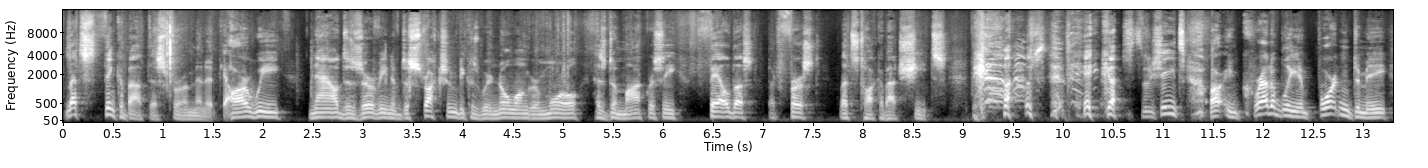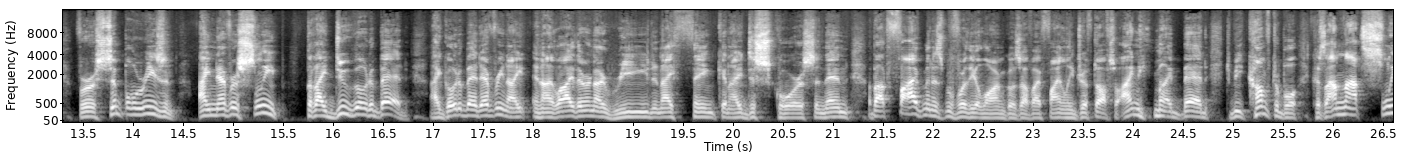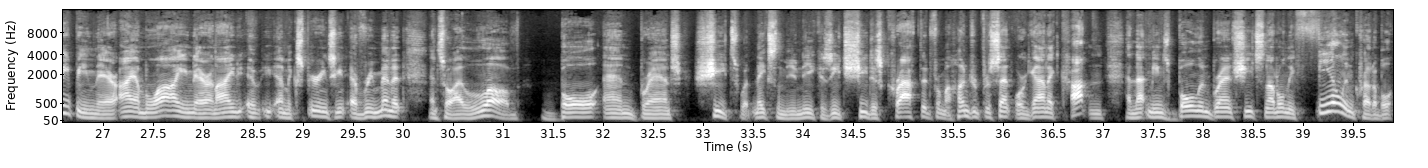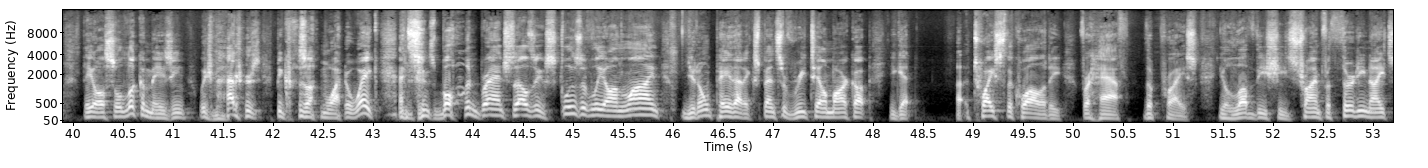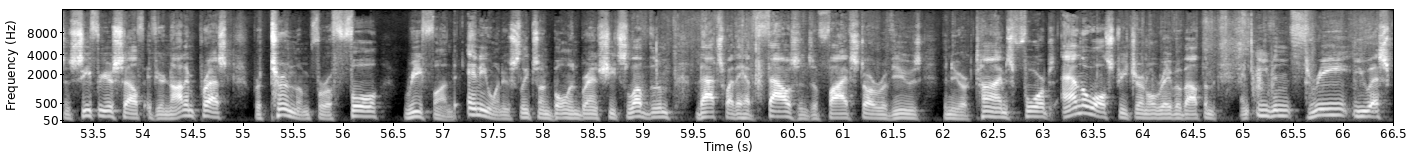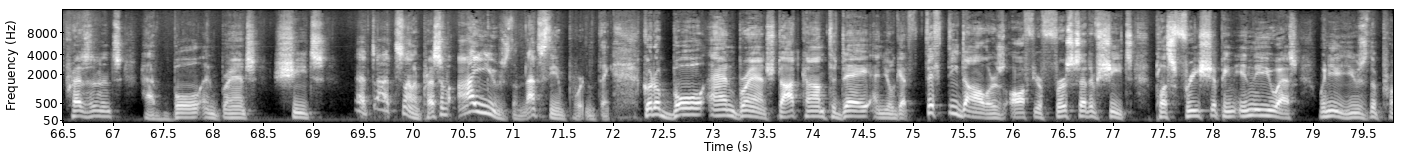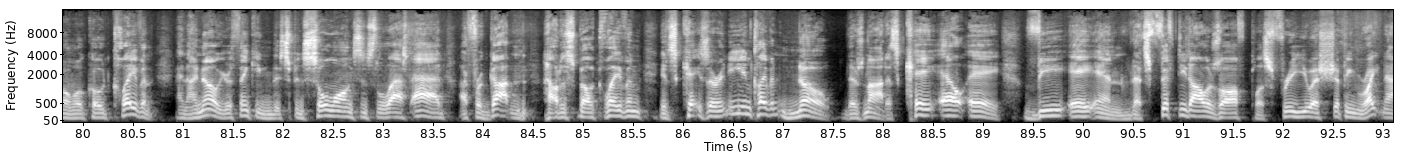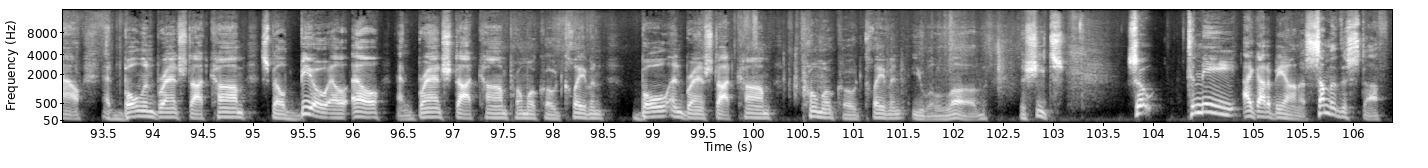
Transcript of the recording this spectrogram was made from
let's think about this for a minute. Are we now deserving of destruction because we're no longer moral? Has democracy failed us? But first, let's talk about sheets because, because the sheets are incredibly important to me for a simple reason. I never sleep, but I do go to bed. I go to bed every night and I lie there and I read and I think and I discourse. And then about five minutes before the alarm goes off, I finally drift off. So I need my bed to be comfortable because I'm not sleeping there. I am lying there and I am experiencing every minute. And so I love boll and branch sheets. What makes them unique is each sheet is crafted from 100% organic cotton, and that means boll and branch sheets not only feel incredible, they also look amazing, which matters because I'm wide awake. And since boll and branch sells exclusively online, you don't pay that expensive retail markup. You get uh, twice the quality for half the price. You'll love these sheets. Try them for 30 nights and see for yourself. If you're not impressed, return them for a full refund. Anyone who sleeps on Boll and Branch sheets loves them. That's why they have thousands of five star reviews. The New York Times, Forbes, and the Wall Street Journal rave about them. And even three U.S. presidents have Boll and Branch sheets that's not impressive. I use them. That's the important thing. Go to bollandbranch.com today and you'll get $50 off your first set of sheets plus free shipping in the U.S. when you use the promo code Klavan. And I know you're thinking it's been so long since the last ad, I've forgotten how to spell Klavan. It's K, is there an E in Klavan? No, there's not. It's K L A V A N. That's $50 off plus free U.S. shipping right now at bollandbranch.com, spelled B O L L, and branch.com, promo code Klavan bollandbranch.com, promo code Klavan. You will love the sheets. So, to me, I got to be honest, some of this stuff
